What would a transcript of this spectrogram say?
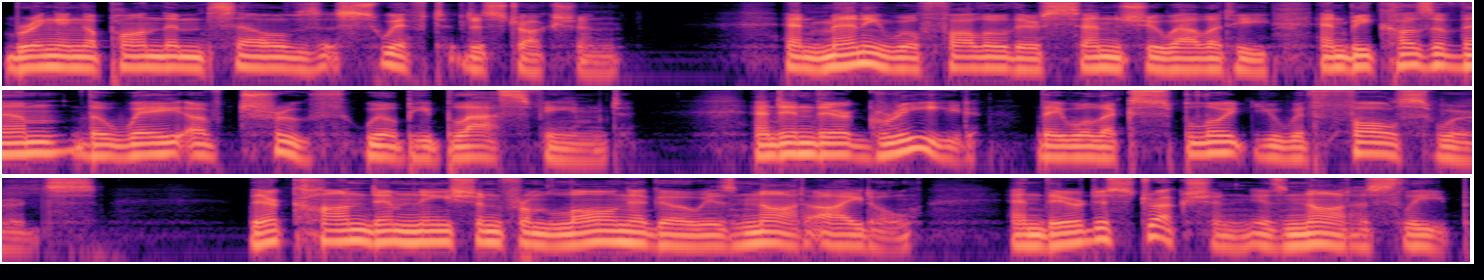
bringing upon themselves swift destruction and many will follow their sensuality, and because of them the way of truth will be blasphemed. And in their greed they will exploit you with false words. Their condemnation from long ago is not idle, and their destruction is not asleep.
